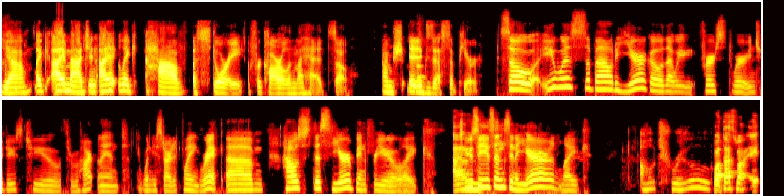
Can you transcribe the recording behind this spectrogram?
Yeah, like I imagine I like have a story for Carl in my head, so I'm sure it exists up here. So it was about a year ago that we first were introduced to you through Heartland when you started playing Rick. Um, how's this year been for you? Like two Um, seasons in a year? and, Like Oh, true. Well, that's what it,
